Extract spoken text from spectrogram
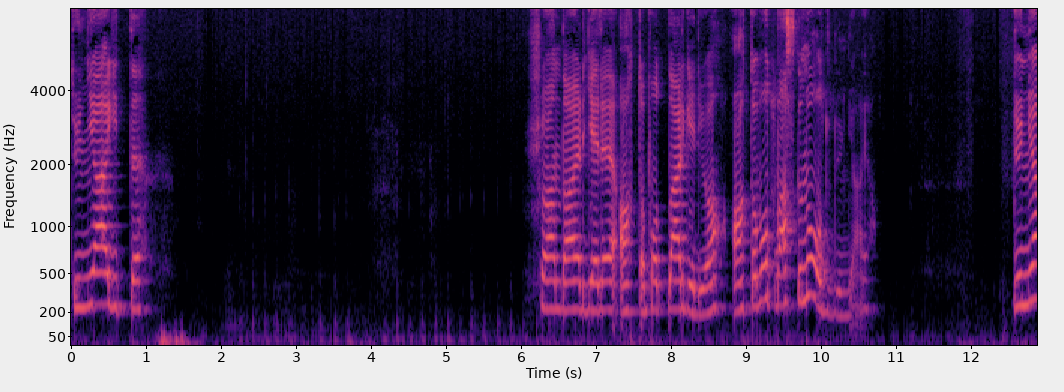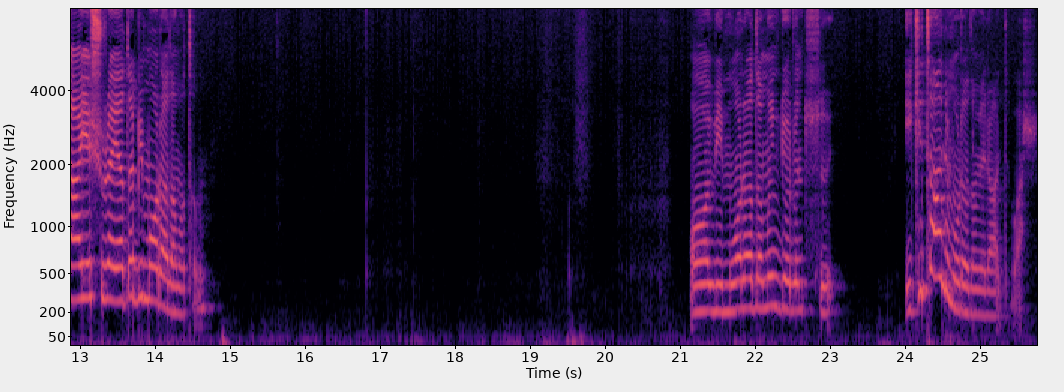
Dünya gitti. Şu anda her yere ahtapotlar geliyor. Ahtapot baskını oldu dünyaya. Dünyaya şuraya da bir mor adam atalım. Abi mor adamın görüntüsü. İki tane mor adam herhalde var.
